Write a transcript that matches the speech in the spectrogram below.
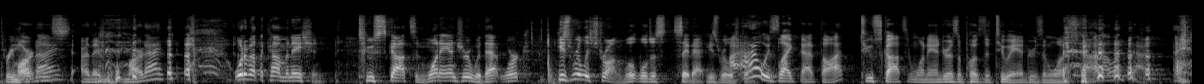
three Mardai? Martins? Are they Mardai? what about the combination? Two Scotts and one Andrew, would that work? He's really strong. We'll, we'll just say that. He's really strong. I, I always like that thought. Two Scotts and one Andrew as opposed to two Andrews and one Scott. I like that.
